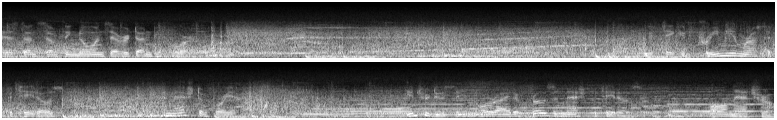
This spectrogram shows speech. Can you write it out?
has done something no one's ever done before. We've taken premium russet potatoes and mashed them for you. Introducing Ore-Ida frozen mashed potatoes. All natural.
